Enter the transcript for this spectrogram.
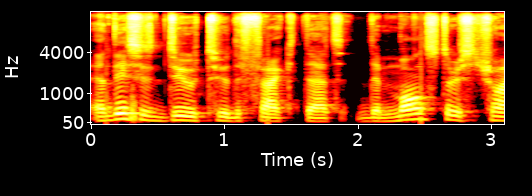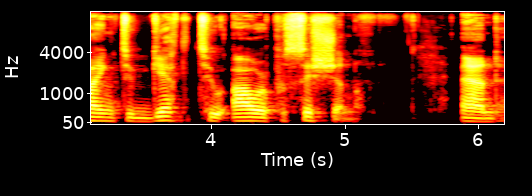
And this is due to the fact that the monster is trying to get to our position. And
